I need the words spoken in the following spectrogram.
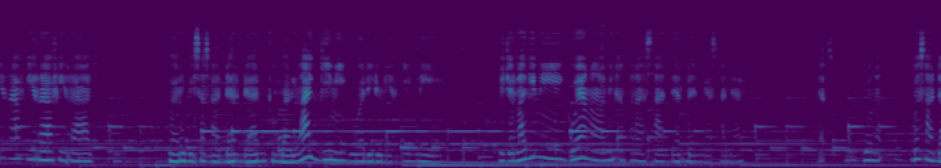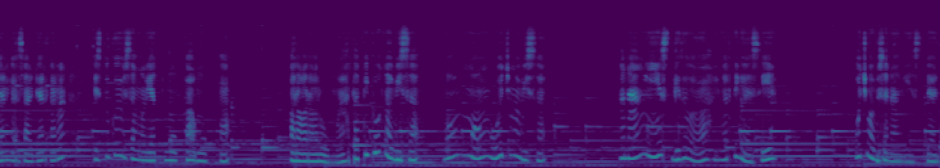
Vira Vira Vira gitu. Baru bisa sadar dan kembali lagi nih gue di dunia ini jujur lagi nih gue yang ngalamin antara sadar dan gak sadar. That's gue gak, gue sadar gak sadar karena di situ gue bisa ngeliat muka-muka orang-orang rumah tapi gue gak bisa ngomong gue cuma bisa nggak nangis gitu loh. Ngerti gak sih? Gue cuma bisa nangis dan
